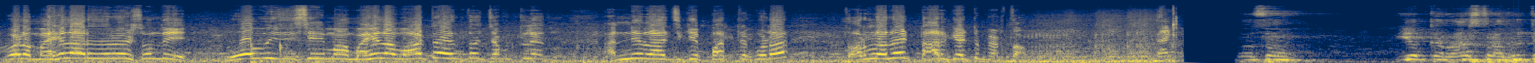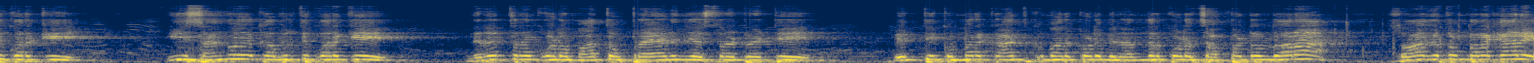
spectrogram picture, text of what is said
ఇవాళ మహిళా రిజర్వేషన్ ఉంది. ఓబీసీ మా మహిళా వాటా ఎంతో చెప్పట్లేదు. అన్ని రాజకీయ పార్టీలు కూడా త్వరలోనే టార్గెట్ పెడతాం. కోసం ఈ యొక్క రాష్ట్ర అభివృద్ధి కొరకి ఈ సంఘం యొక్క అభివృద్ధి కొరకి నిరంతరం కూడా మాతో ప్రయాణం చేస్తున్నటువంటి వ్యక్తి కుమార్ కాంతి కుమార్ కూడా మీరు అందరూ కూడా చప్పటం ద్వారా స్వాగతం పలకాలి.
